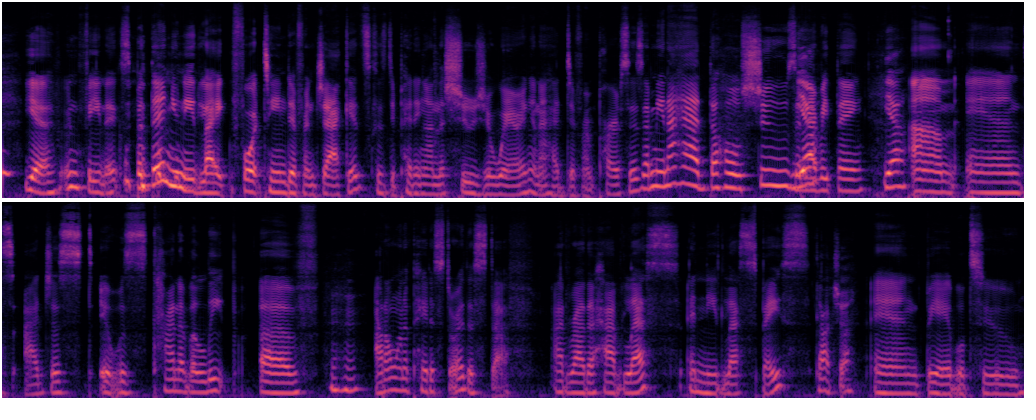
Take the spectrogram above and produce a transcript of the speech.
yeah in phoenix but then you need like 14 different jackets because depending on the shoes you're wearing and i had different purses i mean i had the whole shoes and Yeah. everything Yeah. um, and I just, it was kind of a leap of, Mm-hmm. I don't want to pay to store this stuff. I'd rather have less and need less space Gotcha. and be able to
